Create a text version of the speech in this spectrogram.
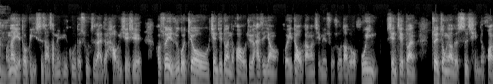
嗯哦，那也都比市场上面预估的数字来得好一些些。好，所以如果就现阶段的话，我觉得还是一样，回到我刚刚前面所说到的，我呼应现阶段最重要的事情的话，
